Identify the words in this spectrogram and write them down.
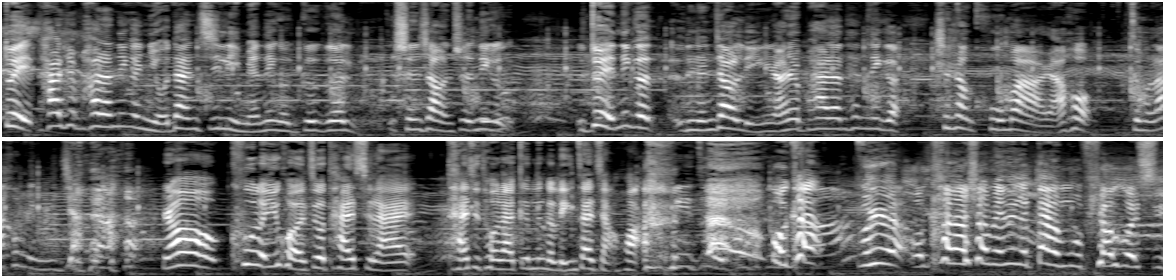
对，他就趴在那个扭蛋机里面那个哥哥身上，是那个，对，那个人叫林，然后就趴在他那个身上哭嘛，然后怎么了？后面你讲呀、然后哭了一会儿就抬起来，抬起头来跟那个林在讲话。我看不是，我看到上面那个弹幕飘过去，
